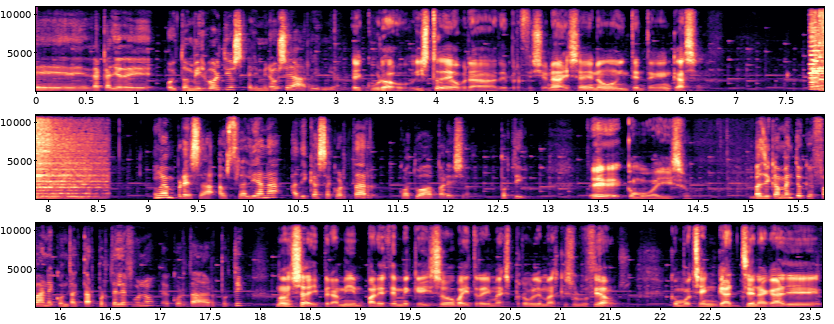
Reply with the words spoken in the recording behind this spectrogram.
eh, da calle de 8.000 voltios eliminouse a arritmia. E curou. Isto é obra de profesionais, eh? non o intenten en casa. Unha empresa australiana adicase a cortar coa túa parexa, por ti. E como vai iso? Basicamente o que fan é contactar por teléfono e cortar por ti. Non sei, pero a min pareceme que iso vai traer máis problemas que solucións. Como che enganche na calle...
